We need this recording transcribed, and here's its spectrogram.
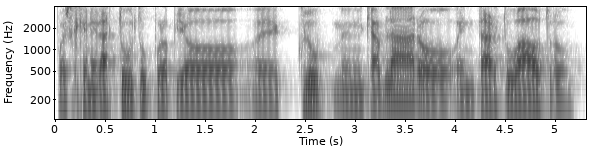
pues, generar tú tu propio eh, club en el que hablar o entrar tú a otro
